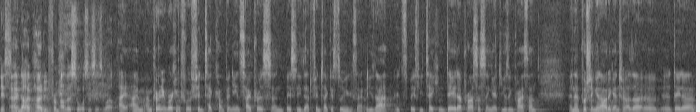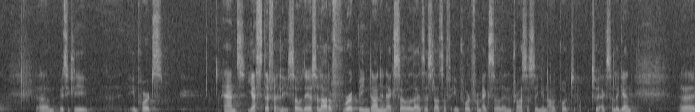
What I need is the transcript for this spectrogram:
Yes, and I've heard it from other sources as well. I, I'm, I'm currently working for a fintech company in Cyprus, and basically that fintech is doing exactly that. It's basically taking data, processing it using Python, and then pushing it out again to other uh, uh, data, um, basically uh, imports. And yes, definitely. So there's a lot of work being done in Excel. There's lots of import from Excel and processing and output to Excel again. Uh,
